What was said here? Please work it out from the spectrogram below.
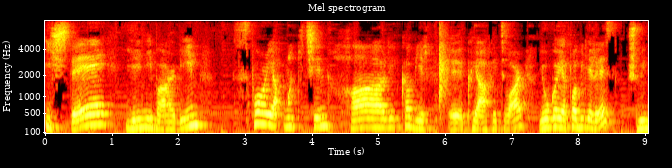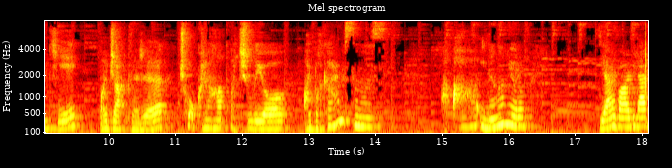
İşte yeni Barbie'm spor yapmak için harika bir e, kıyafeti var. Yoga yapabiliriz çünkü bacakları çok rahat açılıyor. Ay bakar mısınız? Aa inanamıyorum. Diğer Barbie'lerde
